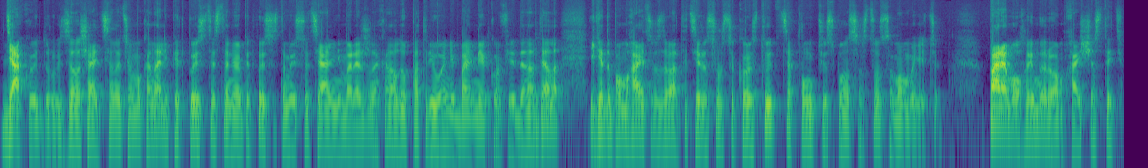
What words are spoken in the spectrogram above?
Дякую, друзі. Залишайтеся на цьому каналі. Підписуйтесь на нього, підписуйтесь на мої соціальні мережі на каналу Patreon, Баймія Кофі які допомагають розвивати ці ресурси. Користуйтеся функцією спонсорства самому YouTube. Перемоги і миру вам! Хай щастить!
